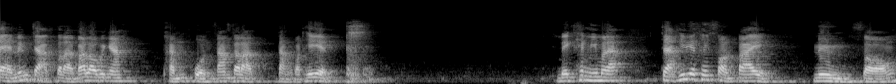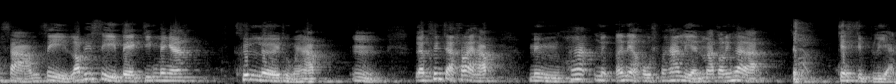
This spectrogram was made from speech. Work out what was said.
แต่เนื่องจากตลาดบ้านเราเป็นไงผันผวนตามตลาดต่างประเทศ เบรกแท่งนี้มาแล้ว จากที่เดียเคยสอนไปหนึ่งสองสามสี่รอบที่สี่เบรกจริงเป็นไงขึ้นเลยถูกไหมครับ อืม แล้วขึ้นจากเท่าไหร่ครับหนึ่งห้าหนึ่งเออเนี่ยหกสิบห้าเหรียญมาตอนนี้เท่าไหร่ละเจ็ดสิบเหรียญ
